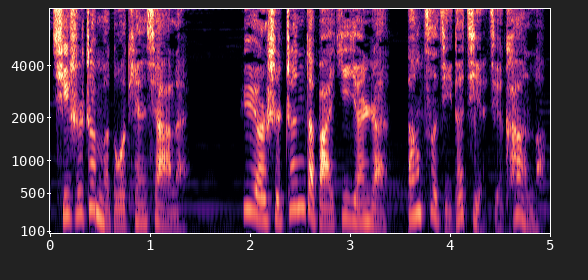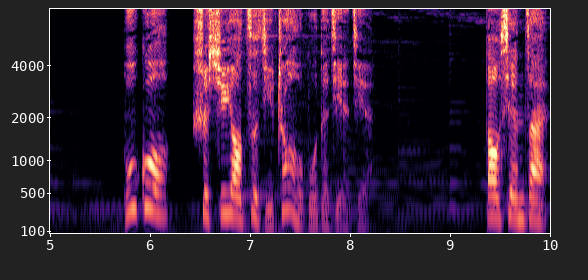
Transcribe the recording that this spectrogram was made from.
其实这么多天下来，玉儿是真的把伊嫣然当自己的姐姐看了，不过是需要自己照顾的姐姐。到现在，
